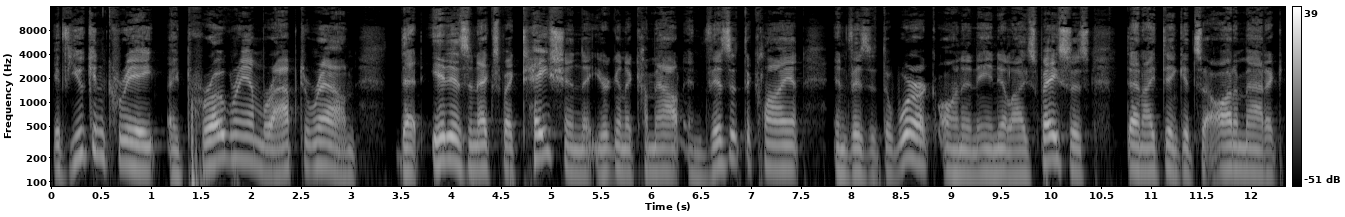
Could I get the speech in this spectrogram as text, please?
If you can create a program wrapped around that it is an expectation that you're going to come out and visit the client and visit the work on an annualized basis, then I think it's an automatic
